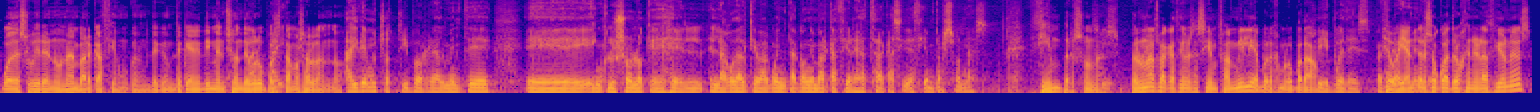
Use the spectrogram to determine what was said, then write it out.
puede subir en una embarcación? ¿De, de qué dimensión de grupos estamos hablando? Hay de muchos tipos, realmente, eh, incluso lo que es el, el lago de Alqueva cuenta con embarcaciones hasta casi de 100 personas. 100 personas. Pero unas vacaciones así en familia, por ejemplo, para Sí, puedes, que vayan tres o cuatro generaciones.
